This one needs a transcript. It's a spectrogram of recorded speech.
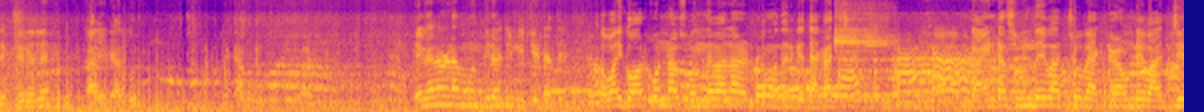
দেখতে পেলে কালী ঠাকুর? এখানেও একটা মন্দির আছে নিচেটাতে। সবাই গড় কন্যা সন্ধ্যেবেলা তোমাদেরকে দেখাচ্ছি। গাইনটা শুনতেই পাচ্ছ ব্যাকগ্রাউন্ডে বাজছে।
